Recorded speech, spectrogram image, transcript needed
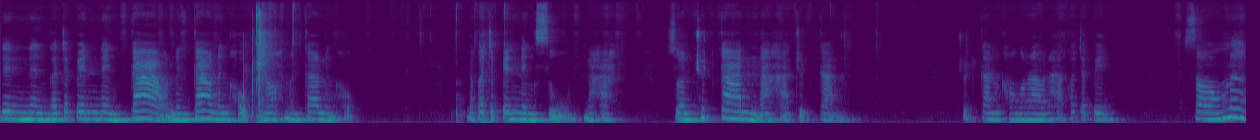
เด่นหนึ่งก็จะเป็นหนึ่งเก้าหนึ่งเก้าหนึ่งหกเนาะหนึ่งเก้าหนึ่งหกแล้วก็จะเป็นหนึ่งศูนย์นะคะ ส่วนชุดกันนะคะ ชุดกัน ชุดกันของเรานะคะ ก็จะเป็นสองหนึ่ง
